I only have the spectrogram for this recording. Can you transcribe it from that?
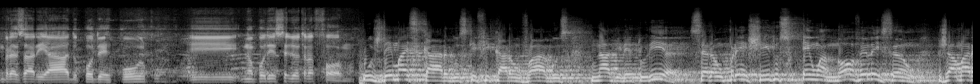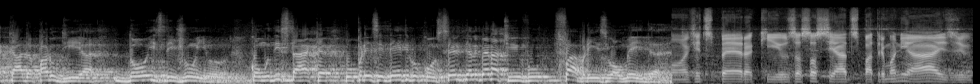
empresariado, poder público e não poderia ser de outra forma. Os demais cargos que ficaram vagos na diretoria serão preenchidos em uma nova eleição, já marcada para o dia 2 de junho, como destaca o presidente do Conselho Deliberativo, Fabrício Almeida. Bom, a gente espera que os associados patrimoniais e,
